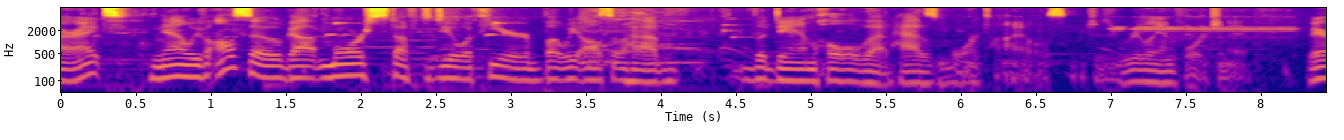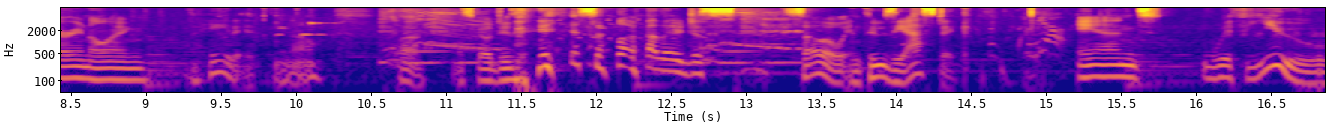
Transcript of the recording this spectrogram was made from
All right. Now we've also got more stuff to deal with here, but we also have the damn hole that has more tiles, which is really unfortunate. Very annoying. I hate it, you know? But let's go do this. I love how they're just so enthusiastic. And with you,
